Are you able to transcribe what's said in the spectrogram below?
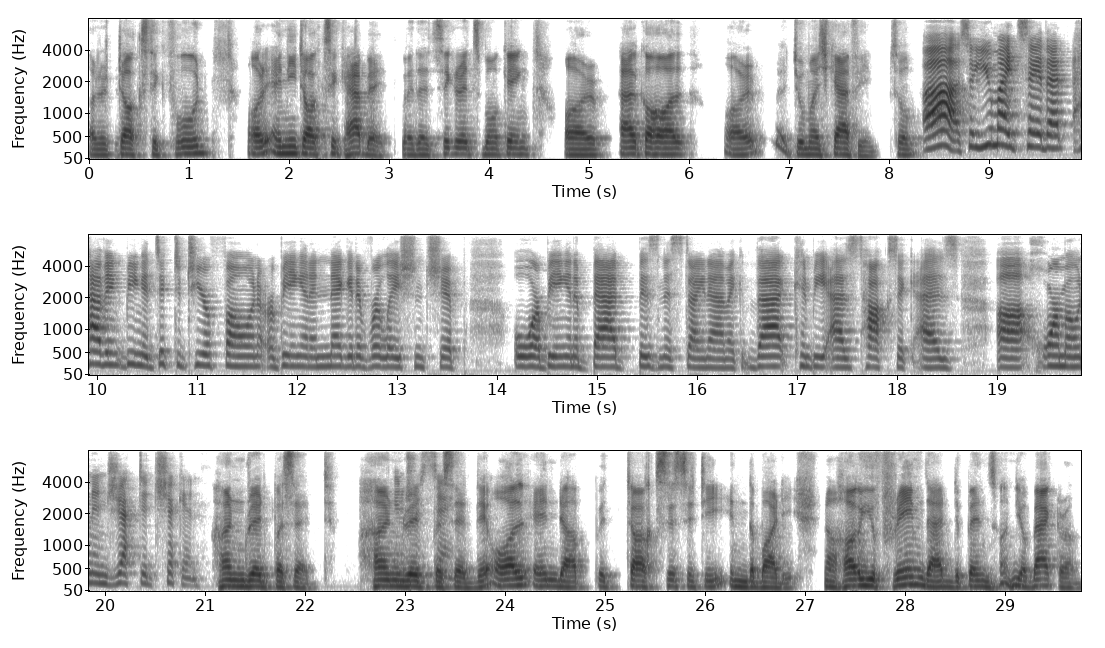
or a toxic food or any toxic habit, whether it's cigarette smoking or alcohol or too much caffeine. So ah, so you might say that having being addicted to your phone or being in a negative relationship or being in a bad business dynamic that can be as toxic as uh, hormone injected chicken. Hundred percent. Hundred percent. They all end up with toxicity in the body. Now, how you frame that depends on your background.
